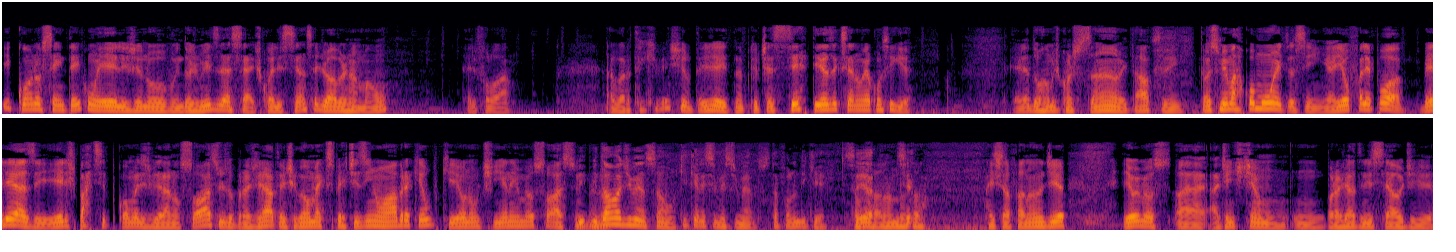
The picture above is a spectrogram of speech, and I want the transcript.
e quando eu sentei com eles de novo em 2017 com a licença de obras na mão, ele falou, ah, agora tem que investir, não tem jeito, né? Porque eu tinha certeza que você não ia conseguir. Ele é do ramo de construção e tal. Sim. Então isso me marcou muito, assim. E aí eu falei, pô, beleza. E eles participam, como eles viraram sócios do projeto, a gente ganhou uma expertise em obra que eu, que eu não tinha nem o meu sócio. Me, me dá uma dimensão. O que, que era esse investimento? Você está falando de quê? Você- falando, você- doutor. A gente está falando de. Eu e meus. A, a gente tinha um, um projeto inicial de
